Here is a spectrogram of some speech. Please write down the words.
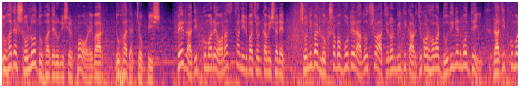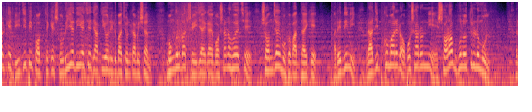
দু হাজার ষোলো দু হাজার উনিশের পর এবার দু হাজার চব্বিশ। ফের রাজীব কুমারে অনাস্থা নির্বাচন কমিশনের। শনিবার লোকসভা ভোটের আদর্শ আচরণবিধি কার্যকর হওয়ার দুদিনের মধ্যেই রাজীব কুমারকে ডিজিপি পদ থেকে সরিয়ে দিয়েছে জাতীয় নির্বাচন কমিশন। মঙ্গলবার সেই জায়গায় বসানো হয়েছে সঞ্জয় মুখোপাধ্যায়কে। আর এদিনই রাজীব কুমারের অপসারণ নিয়ে সরব হল তৃণমূল।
